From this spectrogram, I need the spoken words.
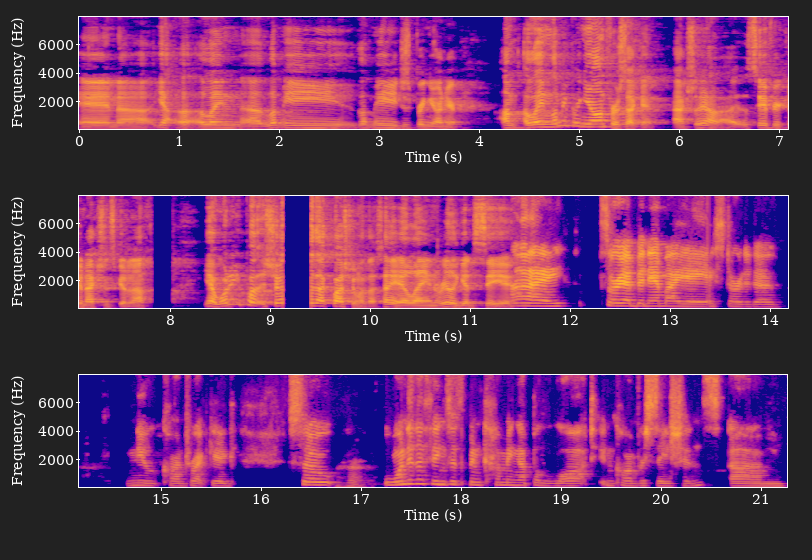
and uh, yeah, uh, Elaine, let me let me just bring you on here. Um, Elaine, let me bring you on for a second. Actually, I'll, I'll see if your connection's good enough. Yeah, why don't you put share that question with us? Hey, Elaine, really good to see you. Hi. Sorry, I've been MIA. I started a new contract gig. So mm-hmm. one of the things that's been coming up a lot in conversations um,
